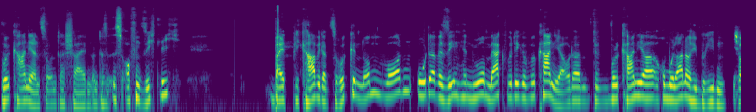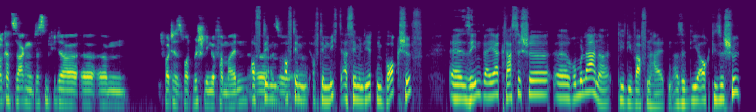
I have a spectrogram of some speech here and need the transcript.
Vulkaniern zu unterscheiden. Und das ist offensichtlich bei Picard wieder zurückgenommen worden oder wir sehen hier nur merkwürdige Vulkanier oder Vulkanier-Romulaner-Hybriden. Ich wollte gerade sagen, das sind wieder, äh, ähm, ich wollte das Wort Mischlinge vermeiden. Auf äh, dem, also, auf dem, äh, auf dem nicht assimilierten Borgschiff äh, sehen wir ja klassische äh, Romulaner, die die Waffen halten, also die auch diese Schild,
